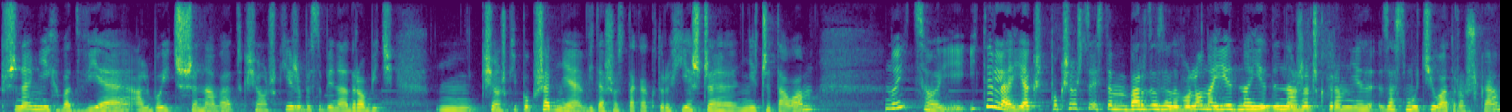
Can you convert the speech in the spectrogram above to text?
przynajmniej chyba dwie albo i trzy nawet książki, żeby sobie nadrobić mm, książki poprzednie Wita Szostaka, których jeszcze nie czytałam. No i co? I, I, tyle. Jak po książce jestem bardzo zadowolona. Jedna, jedyna rzecz, która mnie zasmuciła troszkę,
